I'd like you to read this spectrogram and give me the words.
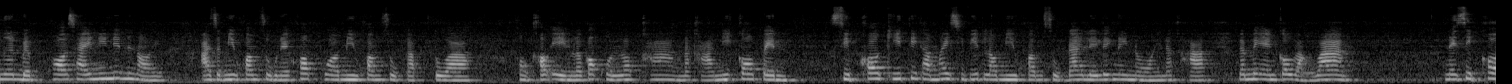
เงินแบบพอใช้นิดๆหน่อยๆอาจจะมีความสุขในครอบครัว มีความสุขกับตัวของเขาเองแล้วก็คนรอบข้างนะคะ นี่ก็เป็น 10 ข้อคิดที่ทำให้ชีวิตเรามีความสุขได้เล็กๆน้อยๆนะคะ และแม่แอนก็หวังว่าใน 10 ข้อ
